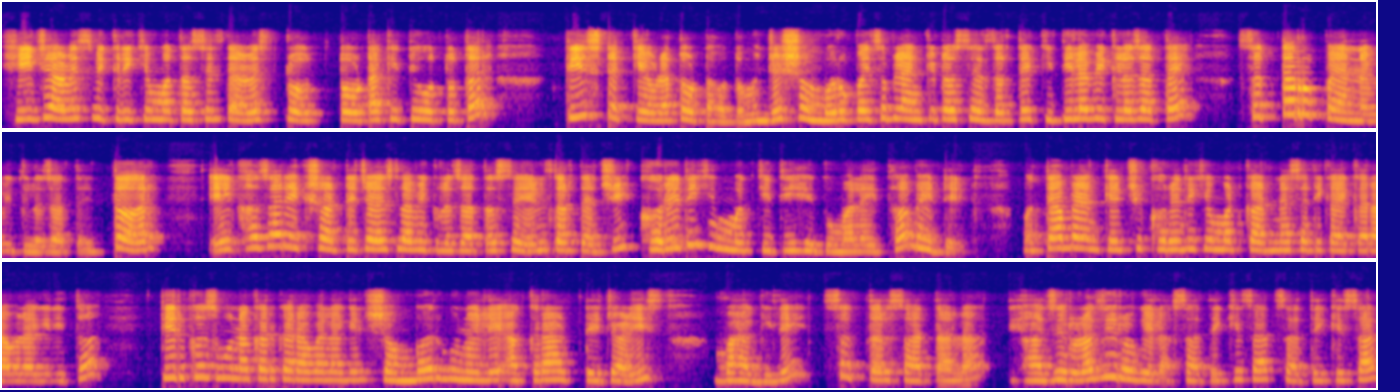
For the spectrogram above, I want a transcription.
ही ज्यावेळेस विक्री किंमत असेल त्यावेळेस तो, तोटा किती होतो? तर तीस टक्के एवढा तोटा होतो. म्हणजे शंभर रुपयाचं ब्लँकेट असेल तर ते कितीला विकलं जात आहे सत्तर रुपयांना विकलं जात आहे तर एक हजार एकशे अठ्ठेचाळीसला विकलं जात असेल तर त्याची खरेदी किंमत किती हे तुम्हाला इथं भेटेल. मग त्या बँकेची खरेदी किंमत काढण्यासाठी काय करावं लागेल इथं? तिरकस गुणाकार करावा लागेल. शंभर गुणिले अकरा अठ्ठेचाळीस भागिले सत्तर सात आला हा झिरोला झिरो गेला. सात एके सात सात एके सात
